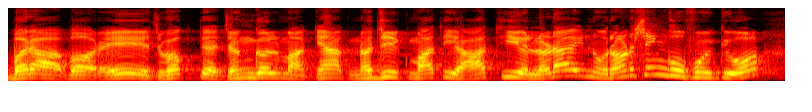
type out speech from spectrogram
બરાબર એ જ વખતે જંગલમાં ક્યાંક નજીકમાંથી હાથીએ લડાઈનું રણશીંગું ફૂંક્યું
